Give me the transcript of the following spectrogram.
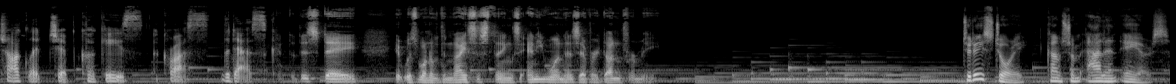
chocolate chip cookies across the desk. To this day, it was one of the nicest things anyone has ever done for me. Today's story comes from Alan Ayers.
